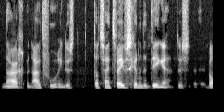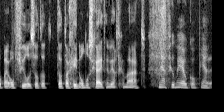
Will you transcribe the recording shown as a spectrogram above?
naar een uitvoering. Dus dat zijn twee verschillende dingen. Dus wat mij opviel is dat, dat, dat daar geen onderscheid in werd gemaakt. Ja, viel mij ook op, ja.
